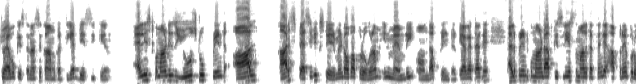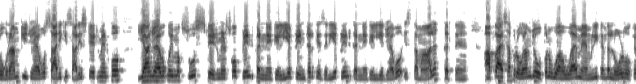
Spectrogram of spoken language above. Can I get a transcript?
जो है वो किस तरह से काम करती है बेसिक के अंदर? L list command is use to print all or specific statement of a program in memory on the printer क्या कहता है कि एल प्रिंट कमांड आप किस लिए इस्तेमाल करते हैं अपने प्रोग्राम की जो है वो सारी की सारी स्टेटमेंट को या जो है वो कोई मखसूस स्टेटमेंट्स को प्रिंट करने के लिए प्रिंटर के ज़रिए प्रिंट करने के लिए जो है वो इस्तेमाल करते हैं। आपका ऐसा प्रोग्राम जो ओपन हुआ हुआ है मेमोरी के अंदर लोड होकर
